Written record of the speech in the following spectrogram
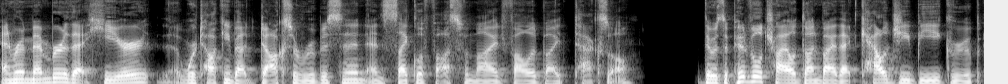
And remember that here we're talking about doxorubicin and cyclophosphamide followed by Taxol. There was a pivotal trial done by that CALGB group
